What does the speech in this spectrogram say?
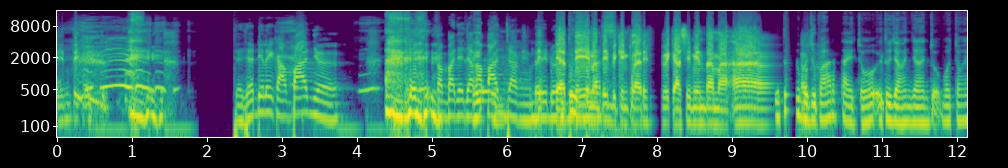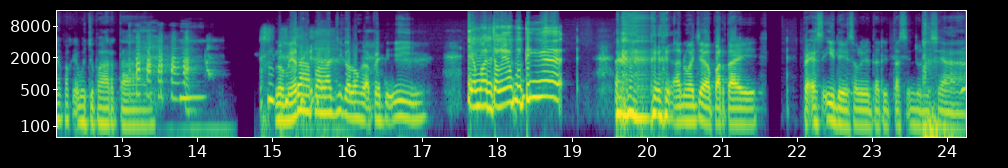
politik. Jajan nilai kampanye. kampanye jangka panjang dari Ya, 2017. nanti, nanti bikin klarifikasi minta maaf. Itu baju partai, Cuk. Itu jangan-jangan Cuk pocongnya pakai baju partai. Lo merah apalagi kalau nggak PDI. Ya moncongnya putih nggak? anu aja partai PSI deh Solidaritas Indonesia.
